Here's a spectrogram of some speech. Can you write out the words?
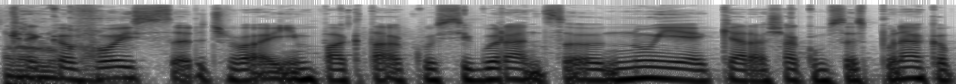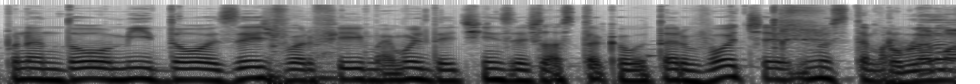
Cred că voice search va impacta cu siguranță. Nu e chiar așa cum se spunea că până în 2020 vor fi mai mult de 50% căutări voce. Nu suntem Problema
